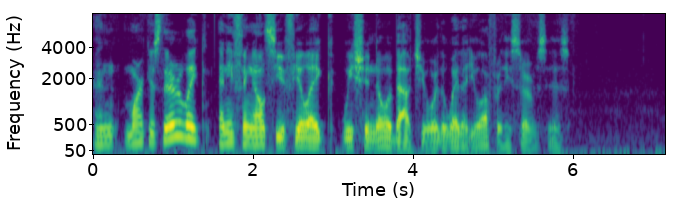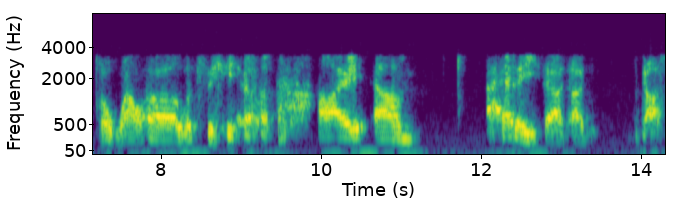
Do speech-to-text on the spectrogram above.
And Mark, is there like anything else you feel like we should know about you or the way that you offer these services? Oh wow! Uh, let's see. I um, I had a uh, uh, gosh,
